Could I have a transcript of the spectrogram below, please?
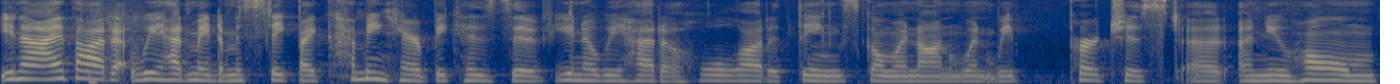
you know, I thought we had made a mistake by coming here because of you know we had a whole lot of things going on when we purchased a, a new home.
